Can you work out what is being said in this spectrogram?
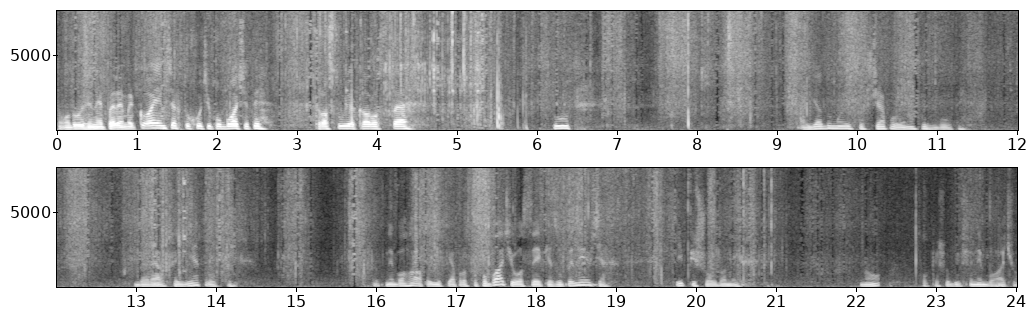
Тому, друзі, не перемикаємося, хто хоче побачити красу, яка росте тут. А я думаю, що ще повинно щось бути. Дерев ще є трошки. Тут небагато їх. Я просто побачив осики, зупинився і пішов до них. Ну, поки що більше не бачу.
